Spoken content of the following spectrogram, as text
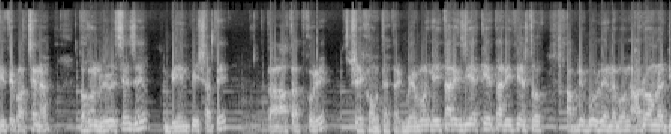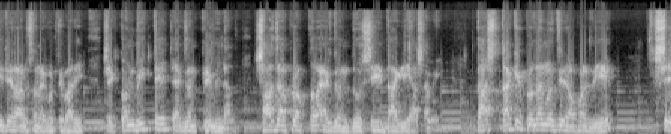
দিতে পারছে না, তখন ভেবেছে যে বিএনপির সাথে আতাত করে সে ক্ষমতায় থাকবে। এবং এই তারেক জিয়াকে তার ইতিহাস তো আপনি বললেন এবং আরও আমরা ডিটেল আলোচনা করতে পারি, সে কনভিক্টেড একজন ক্রিমিনাল সাজাপ্রাপ্ত একজন দোষী, দাগী আসামি। তাকে প্রধানমন্ত্রীর অফার দিয়ে সে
